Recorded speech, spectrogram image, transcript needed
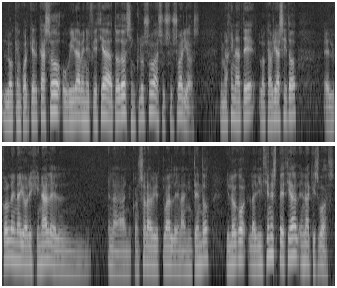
lo que en cualquier caso hubiera beneficiado a todos, incluso a sus usuarios. Imagínate lo que habría sido el GoldenEye original en, en la consola virtual de la Nintendo y luego la edición especial en la Xbox.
